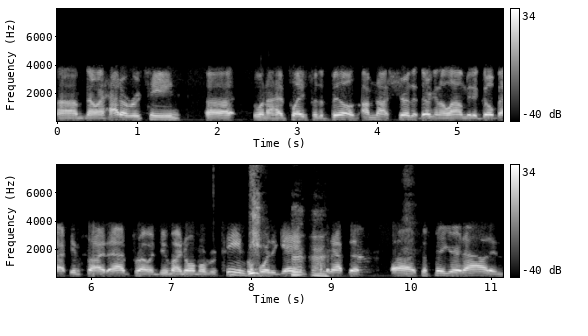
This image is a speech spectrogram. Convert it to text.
Um, now I had a routine uh, when I had played for the Bills, I'm not sure that they're going to allow me to go back inside ADPRO and do my normal routine before the game. I'm going to have to uh, to figure it out, and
